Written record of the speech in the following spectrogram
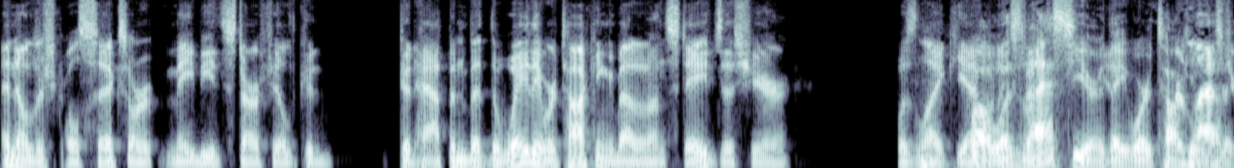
an Elder Scrolls Six or maybe Starfield could could happen. But the way they were talking about it on stage this year, was like yeah well it was last year they were talking about it.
